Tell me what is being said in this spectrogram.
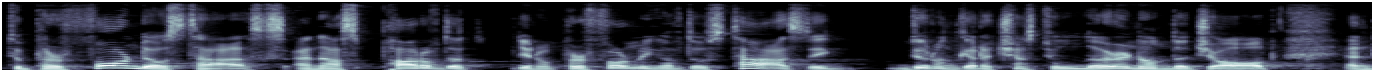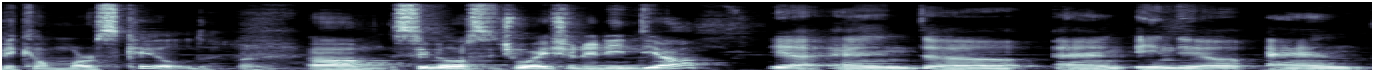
to perform those tasks and as part of the you know performing of those tasks they do not get a chance to learn on the job and become more skilled right. um, similar situation in india yeah, and uh, and India and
